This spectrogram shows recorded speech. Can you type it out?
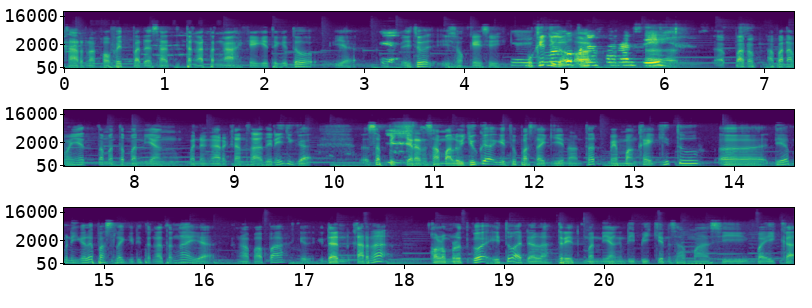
karena covid pada saat di tengah-tengah kayak gitu-gitu ya Iya. itu is oke sih. Ya, Mungkin cuma juga gue or- penasaran sih. eh, apa, apa namanya teman-teman yang mendengarkan saat ini juga sepikiran sama lu juga gitu pas lagi nonton. Memang kayak gitu. Eh, dia meninggalnya pas lagi di tengah-tengah ya nggak apa-apa gitu. dan karena kalau menurut gue itu adalah treatment yang dibikin sama si Mbak Ika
